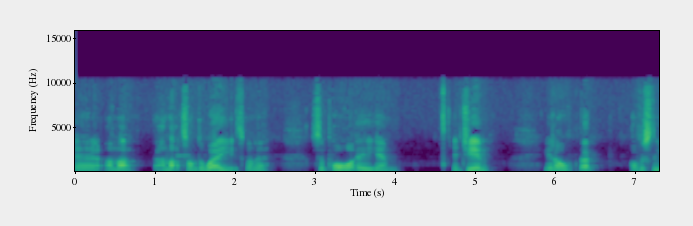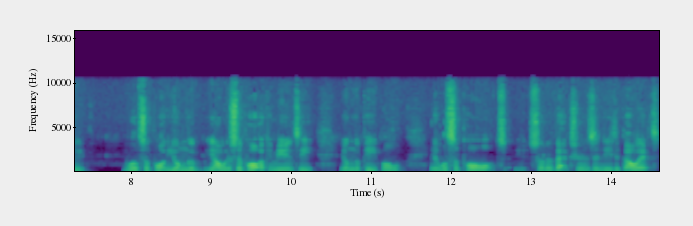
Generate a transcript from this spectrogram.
uh, and that and that's underway. It's going to support a um, a gym, you know that obviously will support younger, you know, will support a community, younger people. It will support sort of veterans in need to go it,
